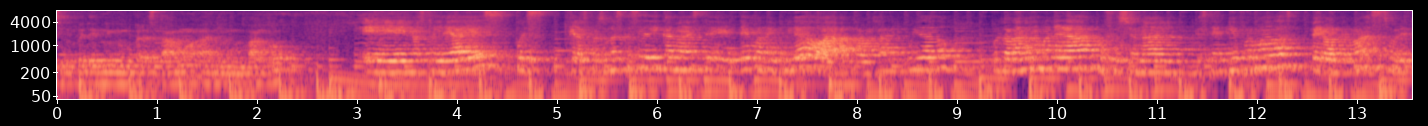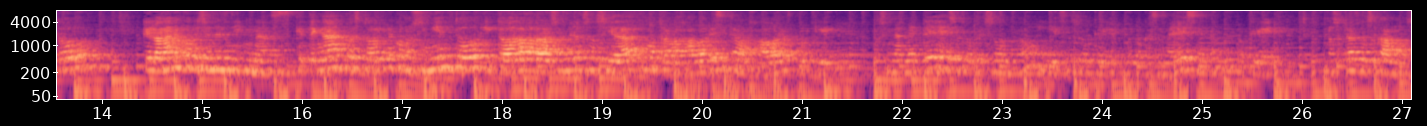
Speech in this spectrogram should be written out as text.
sin pedir ningún préstamo a ningún banco. Eh, nuestra idea es pues, que las personas que se dedican a este tema del cuidado, a, a trabajar en el cuidado, pues lo hagan de una manera profesional, que estén bien formadas, pero además, sobre todo, que lo hagan en condiciones dignas, que tengan pues, todo el reconocimiento y toda la valoración de la sociedad como trabajadores y trabajadoras, porque pues, finalmente eso es lo que son, ¿no? Y eso es lo que, pues, lo que se merecen, ¿no? Lo que nosotras buscamos.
